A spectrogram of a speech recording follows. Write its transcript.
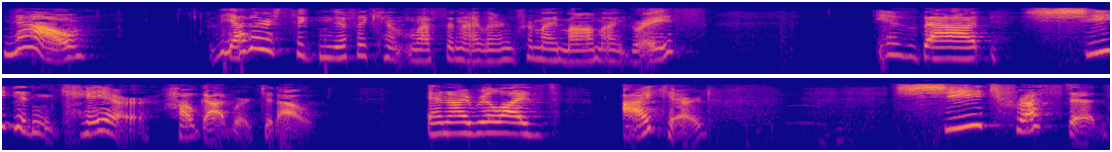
Now, the other significant lesson I learned from my mom on grace is that she didn't care how God worked it out. And I realized I cared. She trusted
